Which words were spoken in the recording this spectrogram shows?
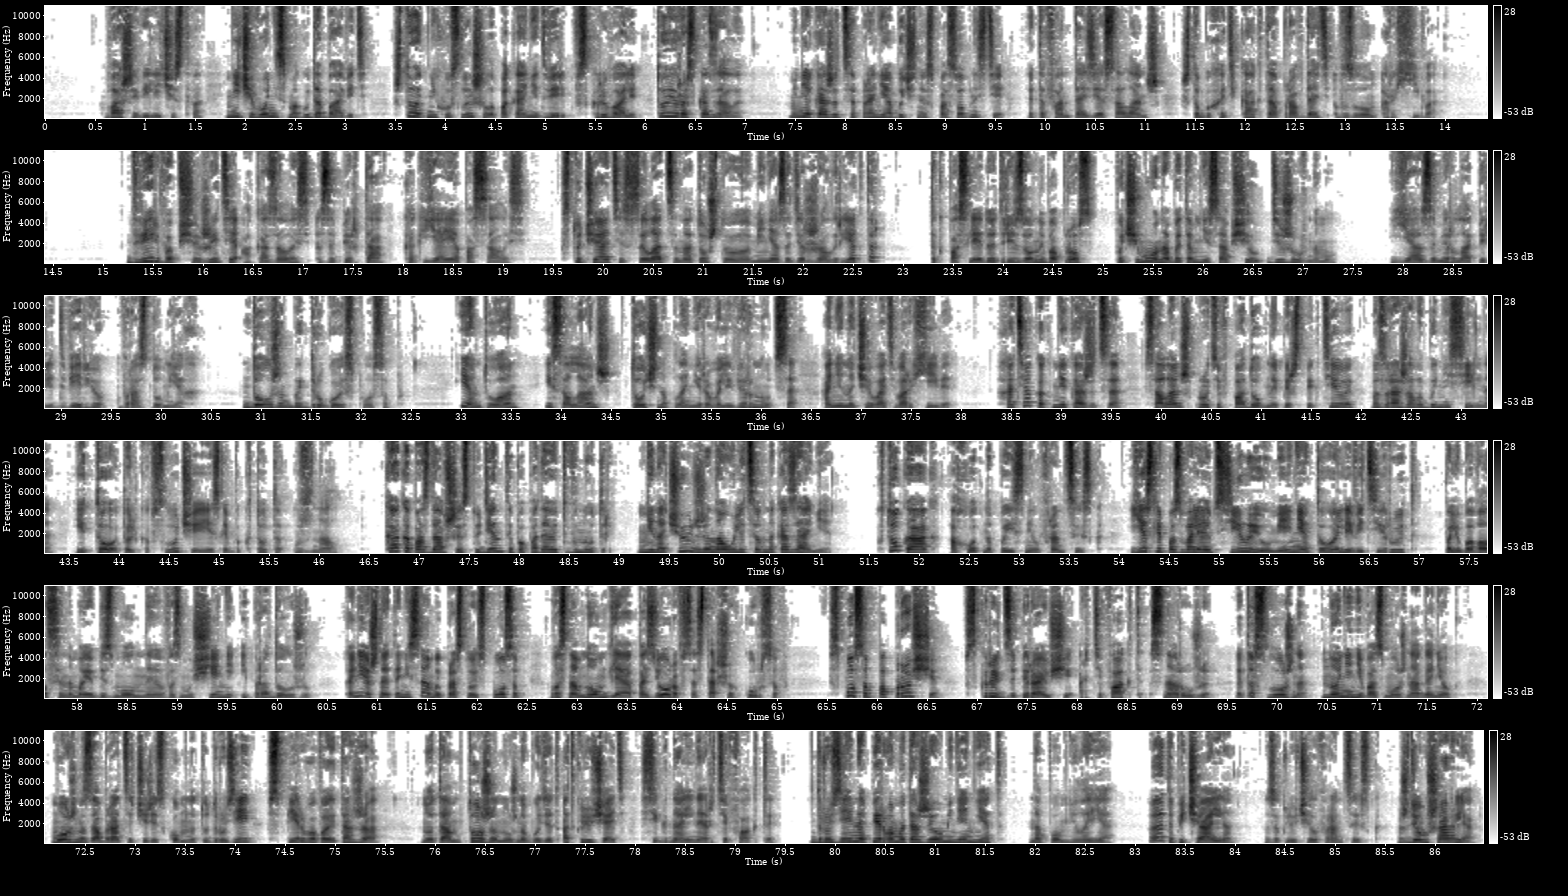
«Ваше Величество, ничего не смогу добавить. Что от них услышала, пока они дверь вскрывали, то и рассказала. Мне кажется, про необычные способности – это фантазия Саланж, чтобы хоть как-то оправдать взлом архива». Дверь в общежитие оказалась заперта, как я и опасалась. Стучать и ссылаться на то, что меня задержал ректор? Так последует резонный вопрос, Почему он об этом не сообщил дежурному? Я замерла перед дверью в раздумьях. Должен быть другой способ. И Антуан, и Саланж точно планировали вернуться, а не ночевать в архиве. Хотя, как мне кажется, Саланж против подобной перспективы возражала бы не сильно, и то только в случае, если бы кто-то узнал. Как опоздавшие студенты попадают внутрь? Не ночуют же на улице в наказание? Кто как, охотно пояснил Франциск. Если позволяют силы и умения, то левитируют. Полюбовался на мое безмолвное возмущение и продолжил. Конечно, это не самый простой способ, в основном для позеров со старших курсов. Способ попроще – вскрыть запирающий артефакт снаружи. Это сложно, но не невозможно, Огонек. Можно забраться через комнату друзей с первого этажа, но там тоже нужно будет отключать сигнальные артефакты. «Друзей на первом этаже у меня нет», — напомнила я. «Это печально», — заключил Франциск. «Ждем Шарля?»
